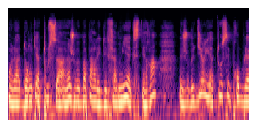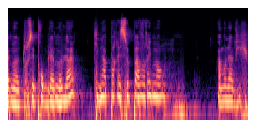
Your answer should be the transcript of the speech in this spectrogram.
Voilà, donc il y a tout ça. Hein. Je ne veux pas parler des familles, etc. Mais je veux dire, il y a tous ces problèmes, tous ces problèmes-là qui n'apparaissent pas vraiment, à mon avis.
